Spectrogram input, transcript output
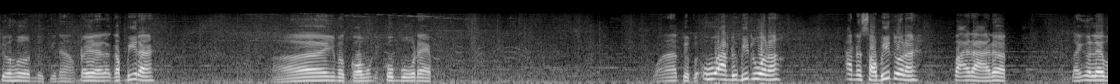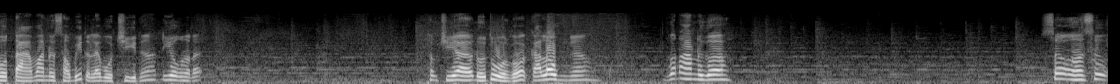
chưa hơn được tí nào. Đây là gặp bít này. Đấy, nhưng mà có một cái combo đẹp. Quá tuyệt vời. U ăn được bít luôn á. Ăn được 6 bit luôn này. Vãi đái được. Đánh ở level 8 ăn được 6 bit ở level 9 nữa, điêu thật đấy. Thậm chí là đối thủ còn có cả cá lông nhá. Vẫn ăn được cơ. Sợ thật sự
